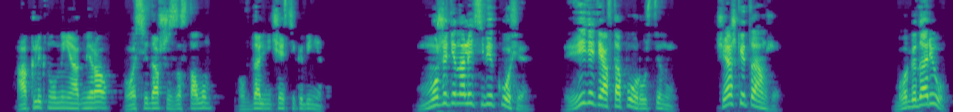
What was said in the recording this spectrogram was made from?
— окликнул меня адмирал, восседавший за столом в дальней части кабинета. «Можете налить себе кофе. Видите автопор у стены? Чашки там же». «Благодарю,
